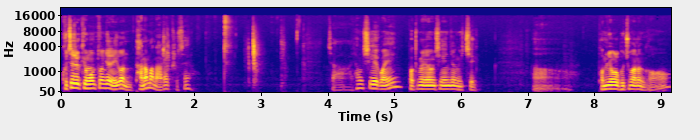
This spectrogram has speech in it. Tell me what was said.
구체적 규모 통제는 이건 단어만 알아주세요. 자, 형식의 과잉, 법규명 형식 행정 규칙, 어, 법령을 보충하는 거.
